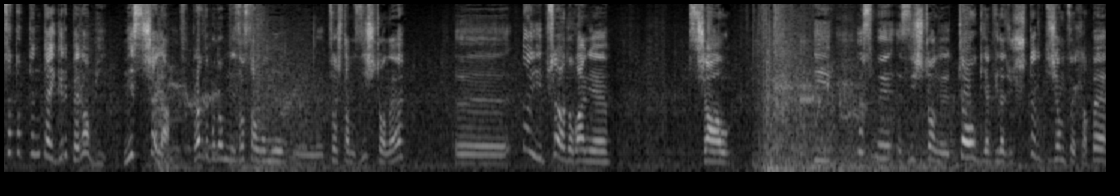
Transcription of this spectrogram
co to ten Tiger P robi? Nie strzela. Prawdopodobnie zostało mu mm, coś tam zniszczone. Yy, No i przeładowanie strzał i ósmy zniszczony czołg, jak widać już 4000 HP.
